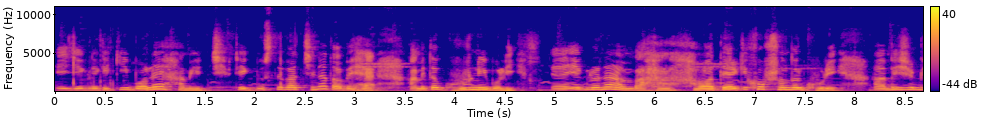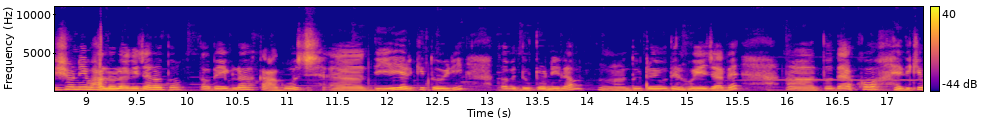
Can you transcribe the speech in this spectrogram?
এই যেগুলোকে কি বলে আমি ঠিক বুঝতে পারছি না, তবে হ্যাঁ আমি তো ঘূর্ণি বলি। এগুলো না হাওয়াতে আর কি খুব সুন্দর ঘুরে। ভীষণ ভীষণই ভালো লাগে, জানো তো? তবে এগুলো কাগজ দিয়েই আর কি তৈরি। তবে দুটো নিলাম দুটোই ওদের হয়ে যাবে। তো দেখো, এদিকে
